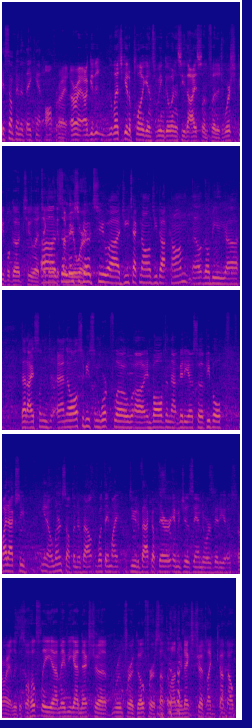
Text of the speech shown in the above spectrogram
is something that they can't offer. Right, all right, I'll get it, let you get a plug in so we can go in and see the Iceland footage. Where should people go to uh, take a look uh, at so some of your work? So they should go to uh, gtechnology.com. There'll, there'll be uh, that Iceland, and there'll also be some workflow uh, involved in that video so that people might actually you know, learn something about what they might do to back up their images and or videos. All right, Lucas. Well, hopefully uh, maybe you got an extra room for a gopher or something on your next trip. I can come help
